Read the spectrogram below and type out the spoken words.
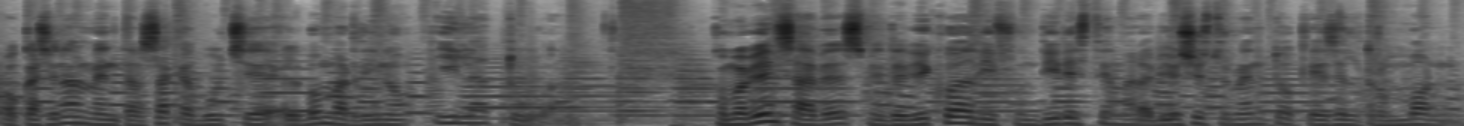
ocasionalmente el sacabuche, el bombardino y la tuba. Como bien sabes, me dedico a difundir este maravilloso instrumento que es el trombón.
